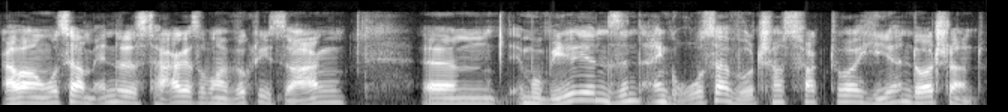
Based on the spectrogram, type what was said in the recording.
Aber man muss ja am Ende des Tages auch mal wirklich sagen, ähm, Immobilien sind ein großer Wirtschaftsfaktor hier in Deutschland.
